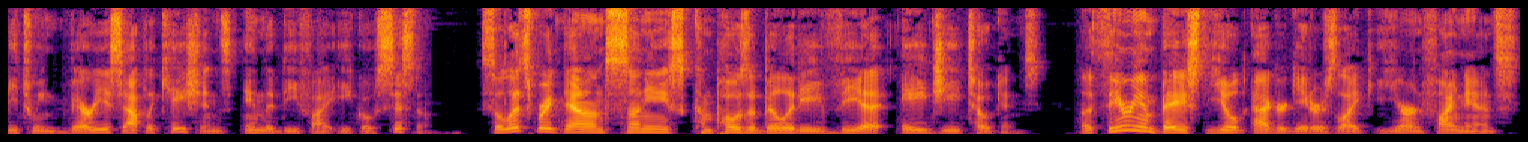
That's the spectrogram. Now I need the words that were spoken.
between various applications in the DeFi ecosystem. So let's break down Sunny's composability via AG tokens. Ethereum based yield aggregators like Yearn Finance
